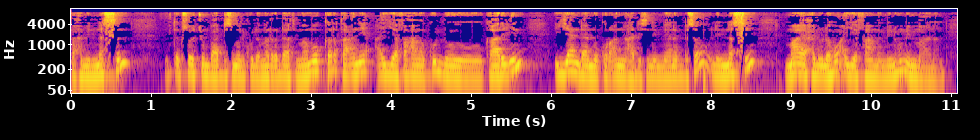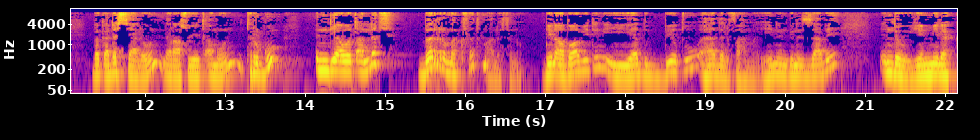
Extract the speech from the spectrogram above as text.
ፋህሚ ነስን ጥቅሶቹን በአዲስ መልኩ ለመረዳት መሞከር ታዕኒ አየፈሐመ ኩሉ ቃሪኢን እያንዳንዱ ቁርአንና ሐዲስን የሚያነብሰው ሊነሲ ማ ያሕሉ ለሁ አየፈሐመ ሚንሁም ይማናን በቃ ደስ ያለውን ለራሱ የጣመውን ትርጉም እንዲያወጣለት በር መክፈት ማለት ነው። ቢላ ዳቢጥን የድቢጡ ሀዘ ልፋህመ ይህንን ግንዛቤ እንደው የሚለካ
